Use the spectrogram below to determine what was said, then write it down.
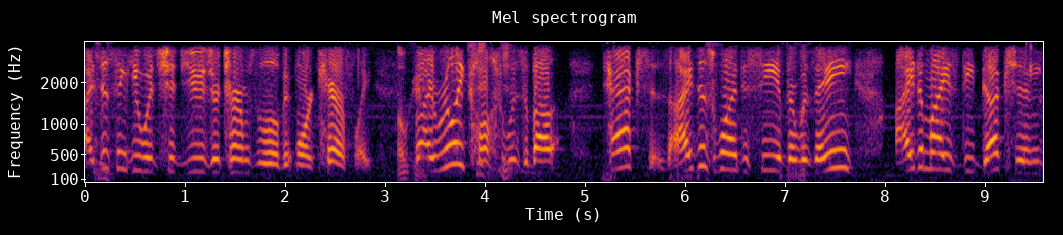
I just think you would should use your terms a little bit more carefully. Okay. What I really called was about taxes. I just wanted to see if there was any itemized deductions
